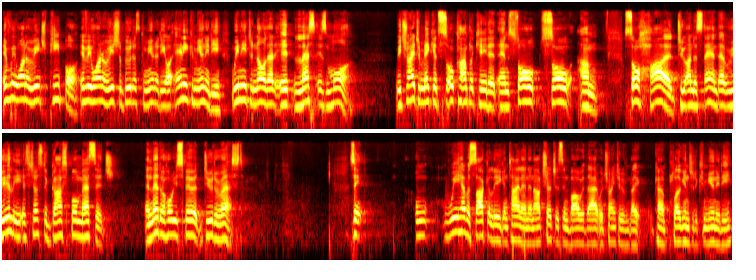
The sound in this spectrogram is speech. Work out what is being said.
If we want to reach people, if we want to reach the Buddhist community or any community, we need to know that it less is more. We try to make it so complicated and so so um, so hard to understand that really it's just a gospel message, and let the Holy Spirit do the rest. See, we have a soccer league in Thailand, and our church is involved with that. We're trying to like kind of plug into the community,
